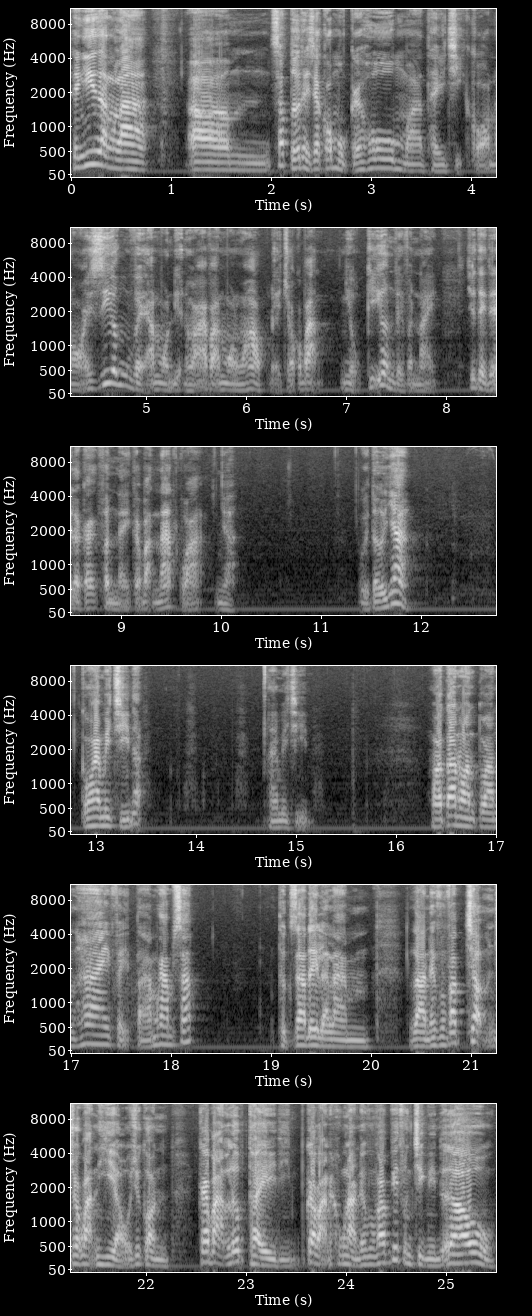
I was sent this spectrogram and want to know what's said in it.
Thầy nghĩ rằng là uh, sắp tới thầy sẽ có một cái hôm mà thầy chỉ có nói riêng về ăn mòn điện hóa và ăn mòn hóa học để cho các bạn hiểu kỹ hơn về phần này. Chứ thầy đây là các phần này các bạn nát quá nha. Gửi tới nhá. Câu 29 ạ. 29. Hòa tan hoàn toàn 2,8 gam sắt. Thực ra đây là làm làm theo phương pháp chậm cho các bạn hiểu chứ còn các bạn lớp thầy thì các bạn không làm theo phương pháp viết phương trình này nữa đâu.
